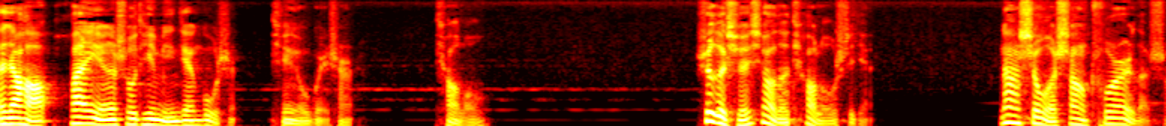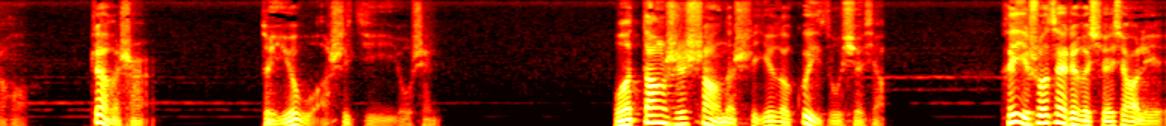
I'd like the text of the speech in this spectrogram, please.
大家好，欢迎收听民间故事，听有鬼事儿。跳楼是个学校的跳楼事件。那是我上初二的时候，这个事儿对于我是记忆犹深。我当时上的是一个贵族学校，可以说在这个学校里，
